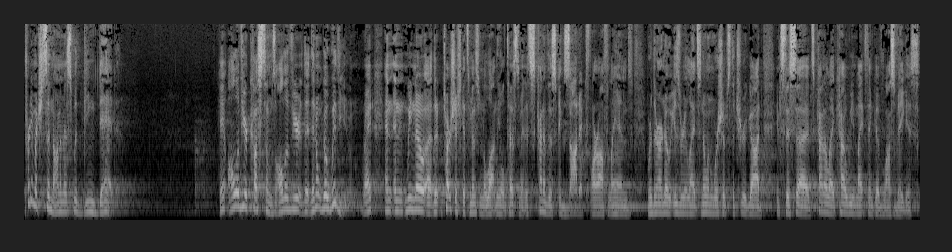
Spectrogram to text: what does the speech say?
pretty much synonymous with being dead. Okay, all of your customs, all of your, they, they don't go with you, right? And, and we know uh, Tarshish gets mentioned a lot in the Old Testament. It's kind of this exotic, far off land where there are no Israelites, no one worships the true God. It's this, uh, it's kind of like how we might think of Las Vegas.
